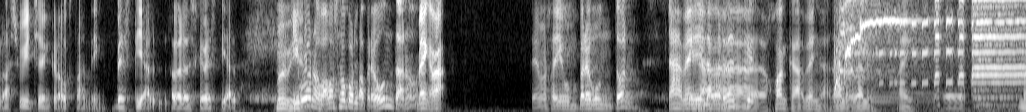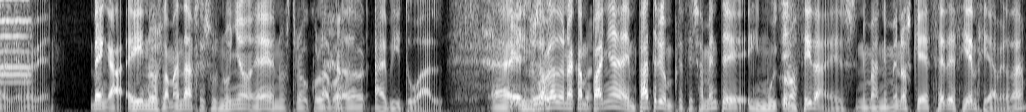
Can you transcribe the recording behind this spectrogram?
la Switch en crowdfunding. Bestial, la verdad es que bestial. Muy bien. Y bueno, vamos a por la pregunta, ¿no? Venga, va. Tenemos ahí un preguntón. Ah, venga, eh, la verdad es que... Eh, Juanca, venga, dale, dale. Ahí. Muy bien, muy bien. Venga, y nos la manda Jesús Nuño, eh, nuestro colaborador habitual. y nos habla de una campaña en Patreon, precisamente, y muy conocida. Es ni más ni menos que C de Ciencia, ¿verdad?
